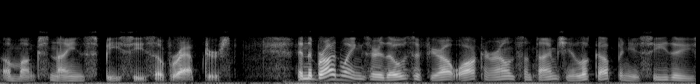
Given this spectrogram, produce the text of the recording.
amongst nine species of raptors. And the broadwings are those, if you're out walking around, sometimes you look up and you see these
